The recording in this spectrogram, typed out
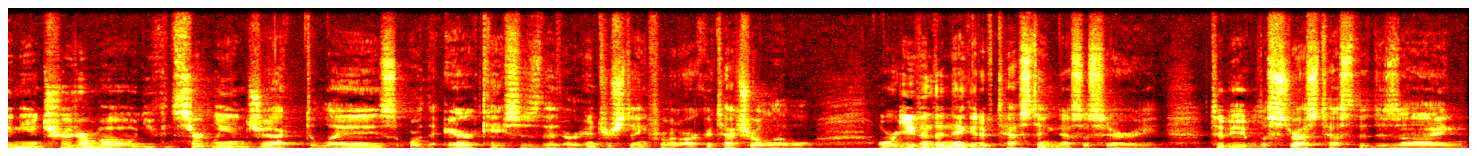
in the intruder mode, you can certainly inject delays or the error cases that are interesting from an architectural level, or even the negative testing necessary to be able to stress test the design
